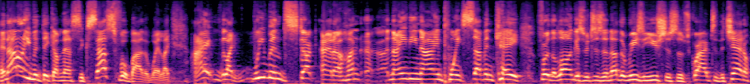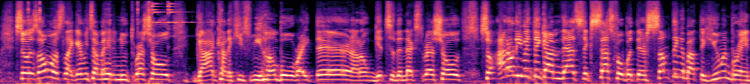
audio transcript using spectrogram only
And I don't even think I'm that successful, by the way. Like I, like we've been stuck at a 99.7k uh, for the longest, which is another reason you should subscribe to the channel. So it's almost like every time I hit a new threshold, God kind of keeps me humble right there, and I don't get to the next threshold. So I don't even think I'm that successful, but there's something about the human brain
